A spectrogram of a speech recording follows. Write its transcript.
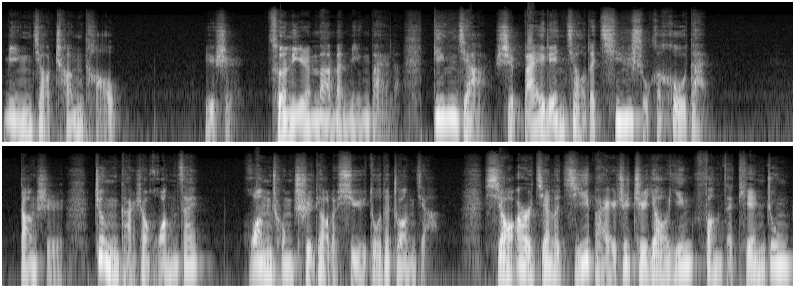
名叫程桃。于是村里人慢慢明白了，丁家是白莲教的亲属和后代。当时正赶上蝗灾，蝗虫吃掉了许多的庄稼。小二捡了几百只纸药鹰，放在田中，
